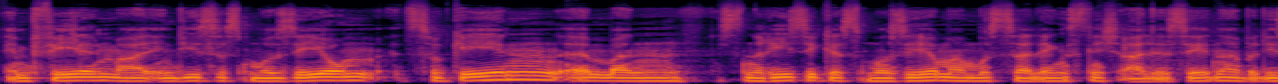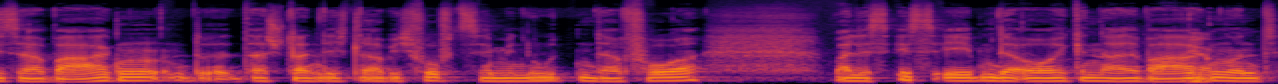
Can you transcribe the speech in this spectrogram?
empfehlen, mal in dieses Museum zu gehen. Äh, man ist ein riesiges Museum, man muss da längst nicht alles sehen, aber dieser Wagen, da stand ich glaube ich 15 Minuten davor, weil es ist eben der Originalwagen ja. und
